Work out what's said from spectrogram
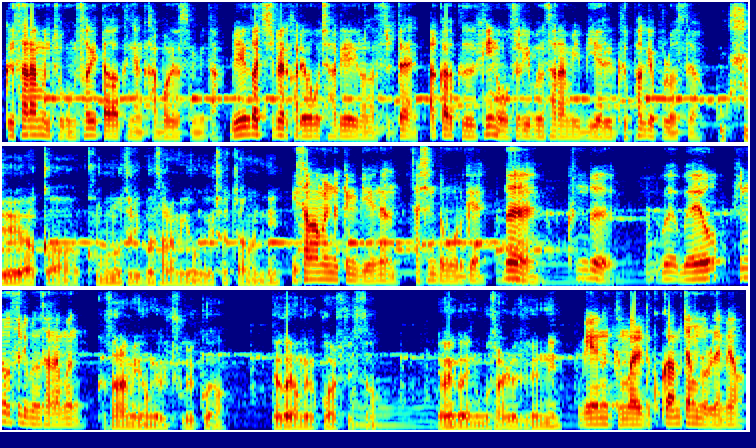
그 사람은 조금 서 있다가 그냥 가버렸습니다. 미애가 집에 가려고 자리에 일어났을 때 아까 그 흰 옷을 입은 사람이 미애를 급하게 불렀어요. 혹시 아까 검은 옷을 입은 사람이 영희를 찾지 않았니? 이상함을 느낀 미애는 자신도 모르게 네 근데 왜 왜요? 흰 옷을 입은 사람은 그 사람이 영희를 죽일 거야. 내가 영희를 구할 수 있어. 영희가 있는 곳을 알려주겠니? 미애는 그 말을 듣고 깜짝 놀라며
